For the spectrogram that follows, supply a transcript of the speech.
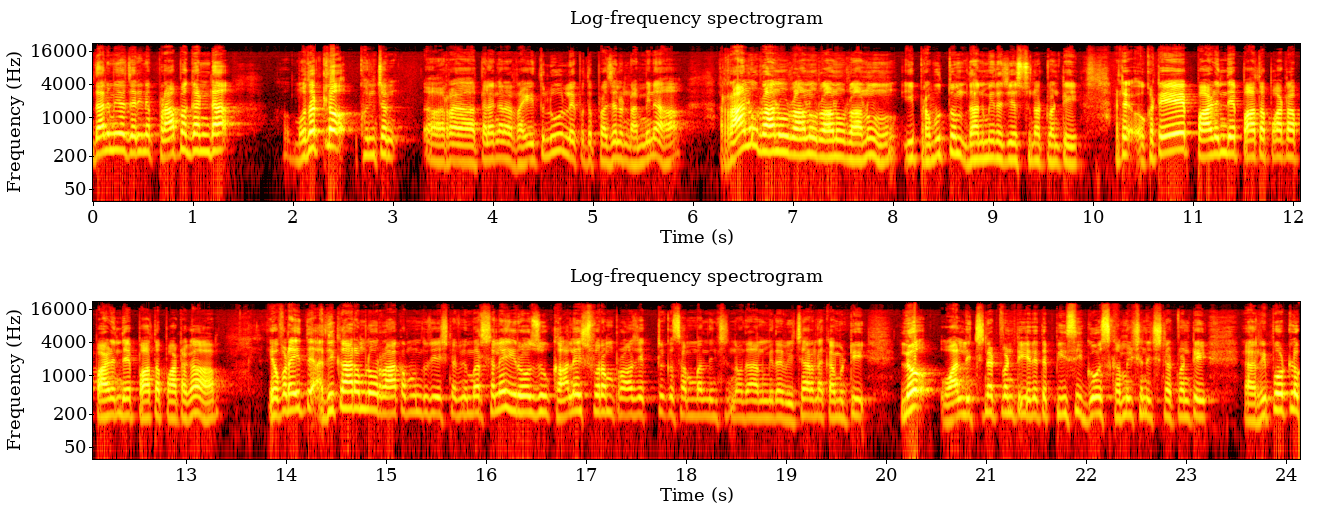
దాని మీద జరిగిన ప్రాపగండ మొదట్లో కొంచెం ర- తెలంగాణ రైతులు లేకపోతే ప్రజలు నమ్మిన రాను రాను రాను రాను రాను ఈ ప్రభుత్వం దాని మీద చేస్తున్నటువంటి అంటే ఒకటే పాడిందే పాత పాట పాడిందే పాత పాటగా ఎవడైతే అధికారంలో రాకముందు చేసిన విమర్శలే ఈరోజు కాళేశ్వరం ప్రాజెక్టుకు సంబంధించిన దాని మీద విచారణ కమిటీలో వాళ్ళు ఇచ్చినటువంటి ఏదైతే పీసీ గోస్ కమిషన్ ఇచ్చినటువంటి రిపోర్ట్లో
